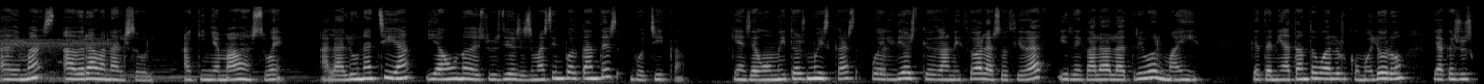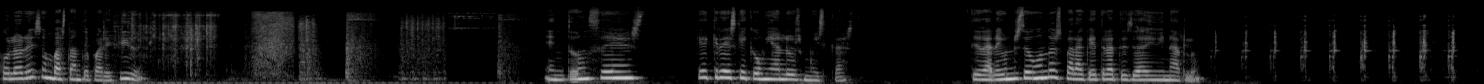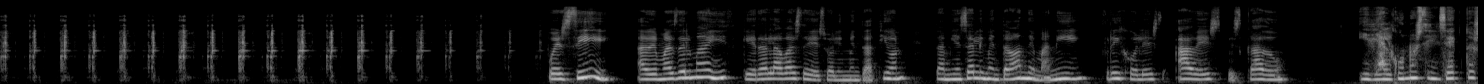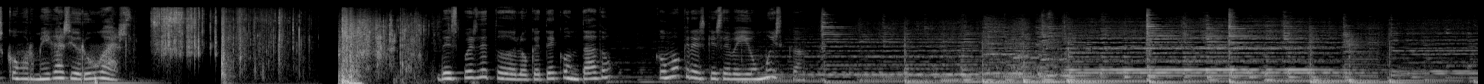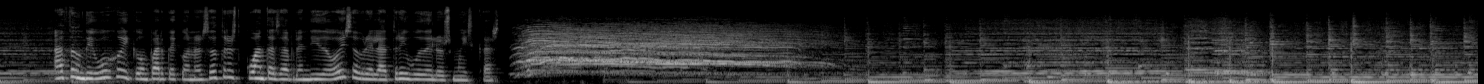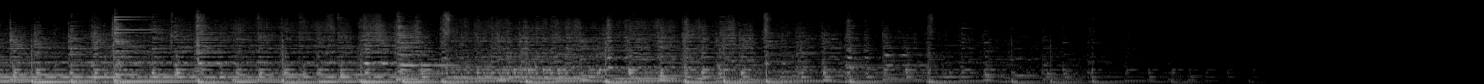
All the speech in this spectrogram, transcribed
Además, adoraban al sol, a quien llamaban Sue, a la luna Chía y a uno de sus dioses más importantes, Bochica quien según mitos muiscas fue el dios que organizó a la sociedad y regaló a la tribu el maíz, que tenía tanto valor como el oro, ya que sus colores son bastante parecidos. Entonces, ¿qué crees que comían los muiscas? Te daré unos segundos para que trates de adivinarlo. Pues sí, Además del maíz, que era la base de su alimentación, también se alimentaban de maní, frijoles, aves, pescado y de algunos insectos como hormigas y orugas. Después de todo lo que te he contado, ¿cómo crees que se veía un muisca? Haz un dibujo y comparte con nosotros cuánto has aprendido hoy sobre la tribu de los muiscas.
